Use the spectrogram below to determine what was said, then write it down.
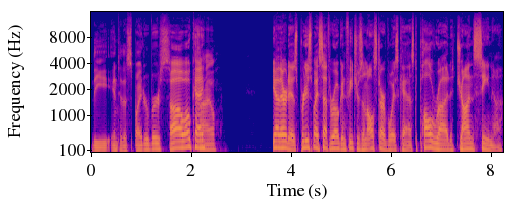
the Into the Spider Verse Oh, okay. style. Yeah, there it is. Produced by Seth Rogen, features an all-star voice cast: Paul Rudd, John Cena,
